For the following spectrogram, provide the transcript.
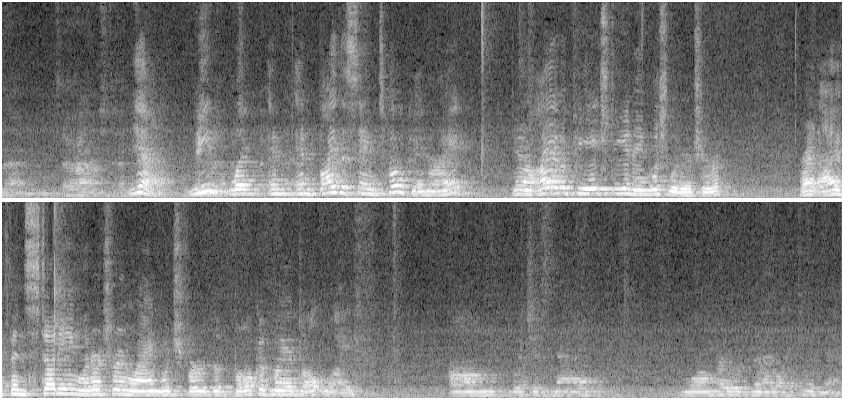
No. So. Yeah, me, like, and, and by the same token, right? You know, I have a PhD in English literature, right? I've been studying literature and language for the bulk of my adult life, um, which is now longer than I like to admit.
